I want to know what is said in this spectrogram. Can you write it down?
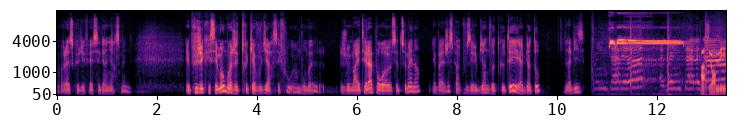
Voilà ce que j'ai fait ces dernières semaines. Et plus j'écris ces mots, moi j'ai de trucs à vous dire, c'est fou. Hein bon bah, je vais m'arrêter là pour euh, cette semaine. Hein. Et bah, j'espère que vous allez bien de votre côté et à bientôt. La bise. 8.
